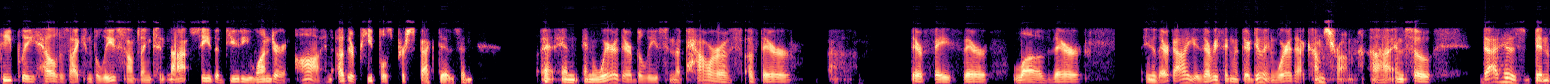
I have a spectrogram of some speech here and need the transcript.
deeply held as I can believe something, to not see the beauty, wonder, and awe in other people's perspectives and and and where their beliefs and the power of of their uh, their faith, their love, their you know their values, everything that they're doing, where that comes from, uh, and so that has been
